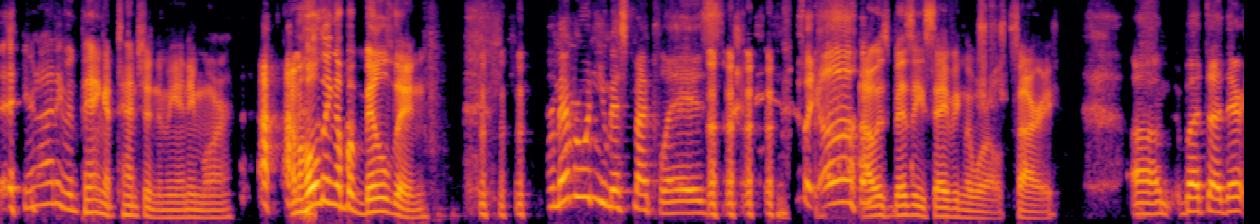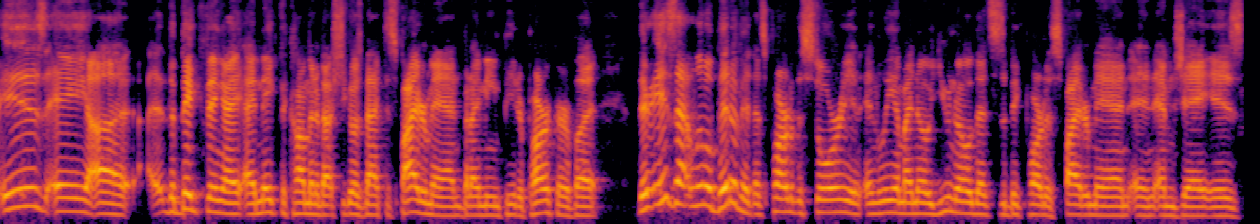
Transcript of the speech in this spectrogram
thing. You're not even paying attention to me anymore. I'm holding up a building. Remember when you missed my plays? it's like, oh. I was busy saving the world. Sorry. Um, but uh, there is a uh, the big thing. I, I make the comment about she goes back to Spider Man, but I mean Peter Parker. But there is that little bit of it that's part of the story. And, and Liam, I know you know that's a big part of Spider Man and MJ is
